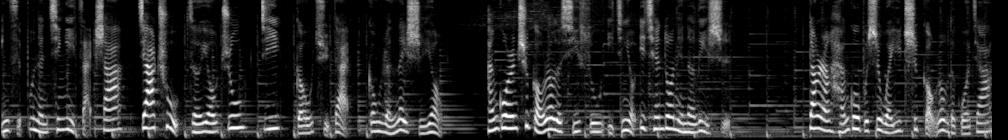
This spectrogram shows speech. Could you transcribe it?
因此不能轻易宰杀。家畜则由猪、鸡、狗取代，供人类食用。韩国人吃狗肉的习俗已经有一千多年的历史。当然，韩国不是唯一吃狗肉的国家，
